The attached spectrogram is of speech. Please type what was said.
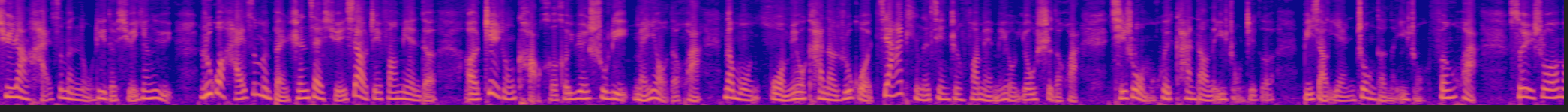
去让孩子们努力的学英语。如果孩子们本身在学校这方面的呃这种考核和约束力没有的话，那么我们又看到，如果家庭的竞争方面没有优势的话，其实我们会看到呢一种这个比较严重的呢一种分化。所以说。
